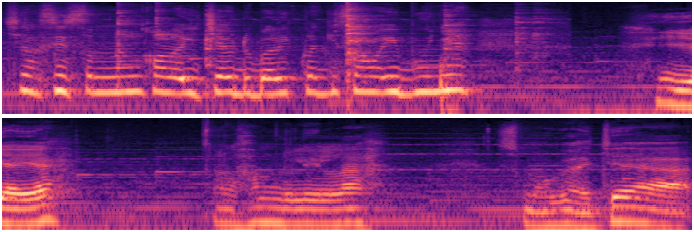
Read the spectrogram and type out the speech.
Chelsea seneng kalau Ica udah balik lagi sama ibunya. Iya ya. Alhamdulillah. Semoga aja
